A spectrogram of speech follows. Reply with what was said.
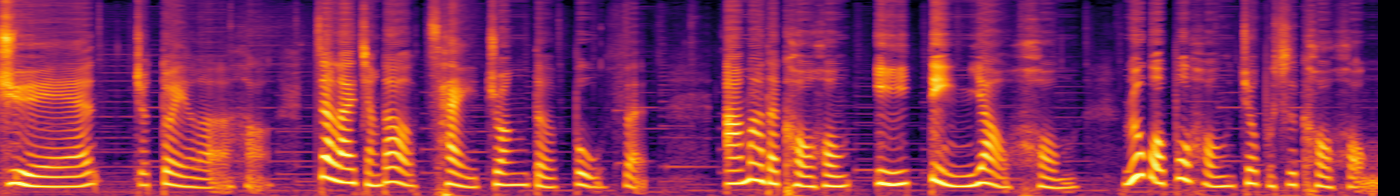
卷就对了，好。再来讲到彩妆的部分，阿妈的口红一定要红，如果不红就不是口红。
